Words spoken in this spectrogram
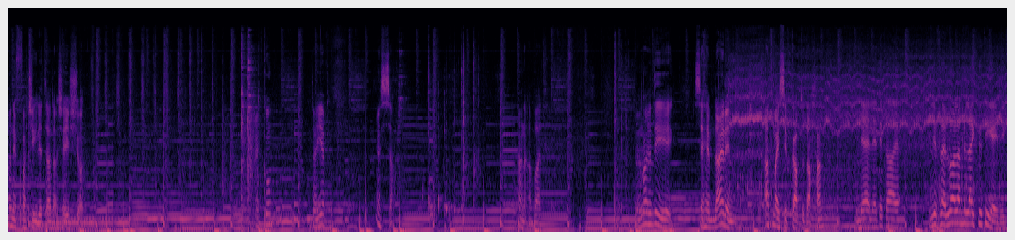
u niffaċilita daqxej xol. Ekku, tajjeb, issa. Għana qabad. Il-Magdi seħeb dajrin qatt ma jsib kaptu tagħha. Le, le, dika li fellu għala mill-IQ tiegħi dik.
